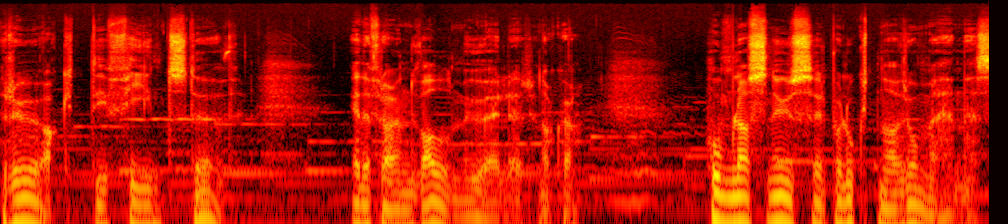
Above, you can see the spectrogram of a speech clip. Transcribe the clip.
rødaktig, fint støv. Er det fra en valmue eller noe? Humla snuser på lukten av rommet hennes,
